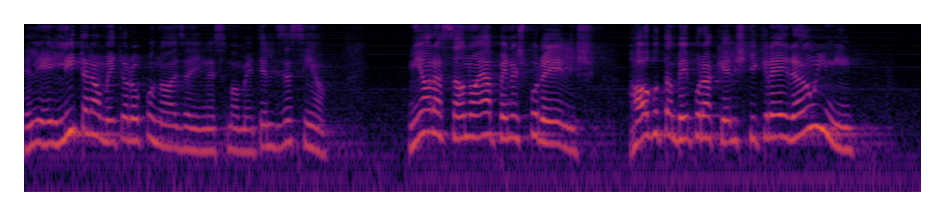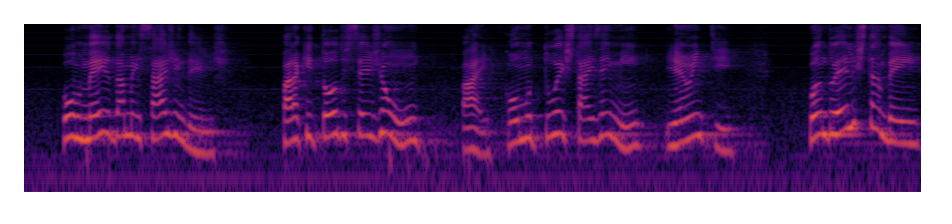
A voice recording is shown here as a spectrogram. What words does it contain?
Ele literalmente orou por nós aí nesse momento. Ele diz assim, ó: Minha oração não é apenas por eles, rogo também por aqueles que crerão em mim, por meio da mensagem deles, para que todos sejam um, Pai, como tu estás em mim e eu em ti. Quando eles também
